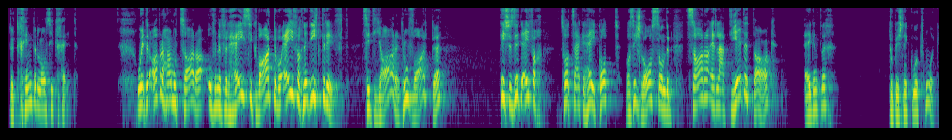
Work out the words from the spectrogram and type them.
durch die Kinderlosigkeit. Und wenn der Abraham und Sarah auf eine Verheißung warten, die einfach nicht eintrifft, seit Jahren darauf warten, dann ist es nicht einfach so zu sagen, hey Gott, was ist los, sondern Sarah erlebt jeden Tag eigentlich, du bist nicht gut genug.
